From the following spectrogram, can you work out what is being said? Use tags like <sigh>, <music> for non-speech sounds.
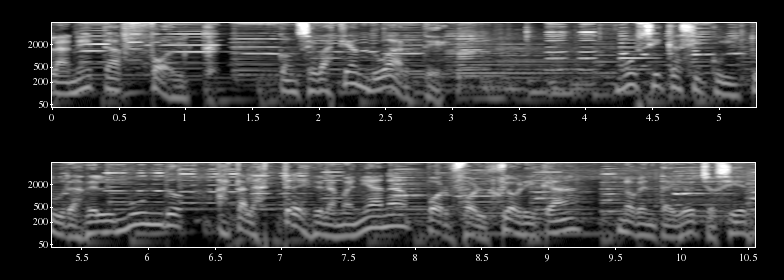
Planeta Folk con Sebastián Duarte. Músicas y culturas del mundo hasta las 3 de la mañana por Folclórica 987.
